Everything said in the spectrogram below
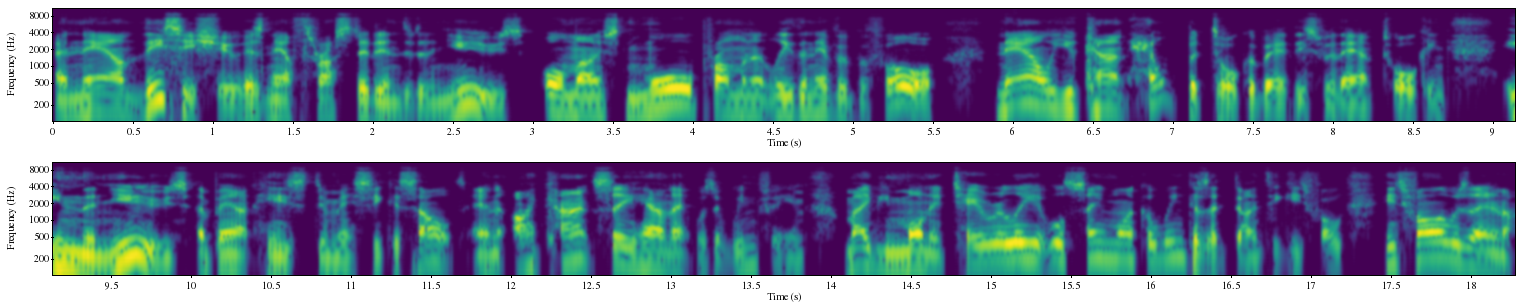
And now this issue has now thrust it into the news almost more prominently than ever before. Now you can't help but talk about this without talking in the news about his domestic assault. And I can't see how that was a win for him. Maybe monetarily it will seem like a win because I don't think his followers, his followers are in a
